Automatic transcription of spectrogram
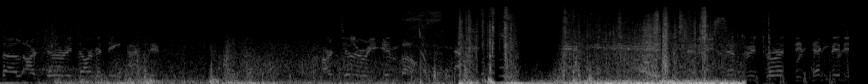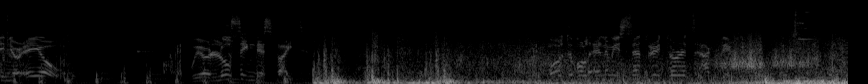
Hostile artillery targeting active. Artillery inbound. Enemy sentry turret detected in your AO. We are losing this fight. Multiple enemy sentry turrets active.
